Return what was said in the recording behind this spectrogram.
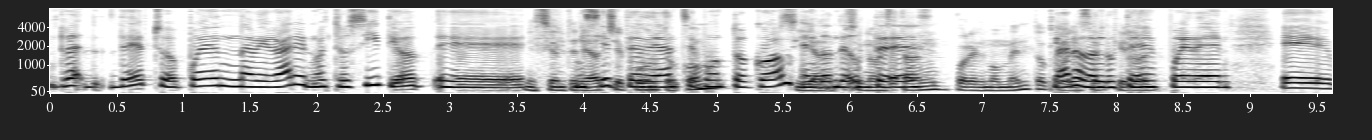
de hecho, pueden navegar en nuestro sitio eh, misiontdh.com, en donde ustedes. por el momento, claro, donde ustedes pueden eh,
